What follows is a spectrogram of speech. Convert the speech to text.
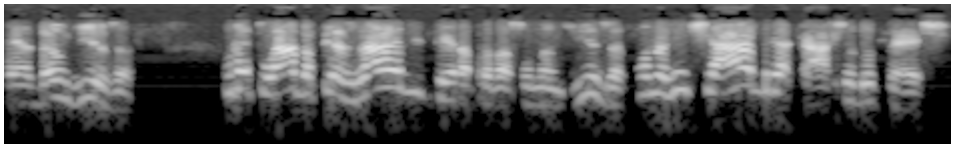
é, da Anvisa. Por outro lado, apesar de ter aprovação da Anvisa, quando a gente abre a caixa do teste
